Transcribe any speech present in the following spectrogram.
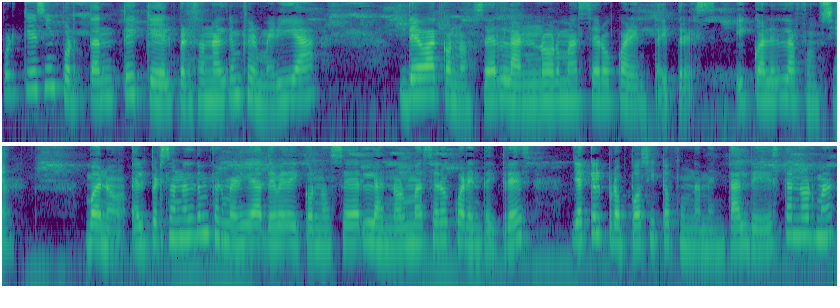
¿Por qué es importante que el personal de enfermería deba conocer la norma 043 y cuál es la función. Bueno, el personal de enfermería debe de conocer la norma 043 ya que el propósito fundamental de esta norma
